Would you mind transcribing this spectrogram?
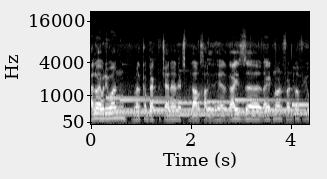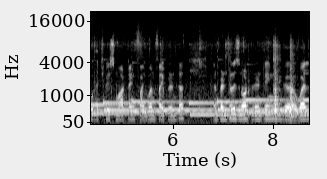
hello everyone welcome back to channel. It's bilal khalid here. Guys uh, right now in front of you hp smart tank 515 printer. And printer is not printing uh, well.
